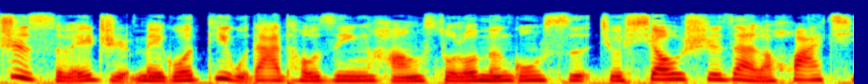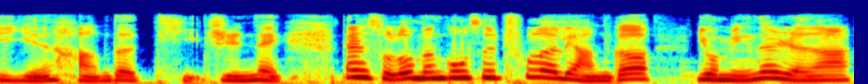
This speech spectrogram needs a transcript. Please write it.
至此为止，美国第五大投资银行所罗门公司就消失在了花旗银行的体制内。但是所罗门公司出了两个有名的人啊，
